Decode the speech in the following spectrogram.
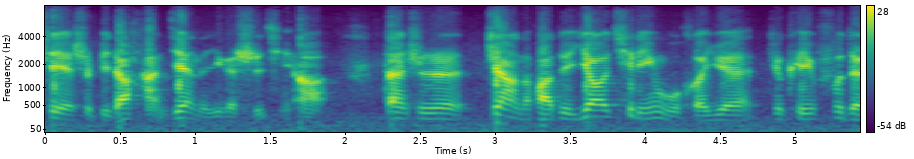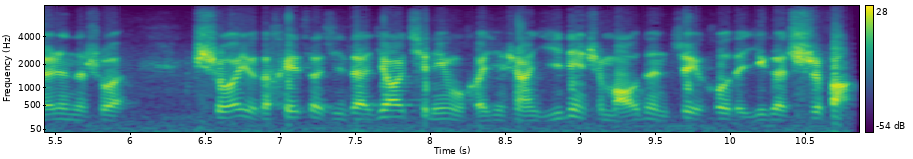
这也是比较罕见的一个事情啊。但是这样的话，对幺七零五合约就可以负责任的说，所有的黑色系在幺七零五合约上一定是矛盾最后的一个释放，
